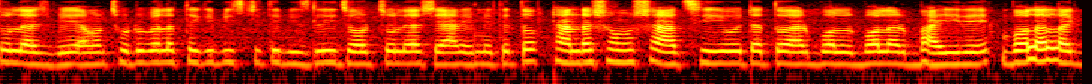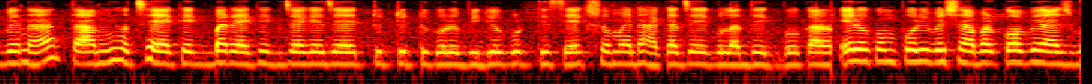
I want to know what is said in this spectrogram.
চলে আসবে। আমার ছোটবেলা থেকে বৃষ্টিতে ভিজলেই জ্বর চলে আসে, আর এমনিতে তো ঠান্ডার সমস্যা আছে, ওইটা তো আর বলার বাইরে বলা লাগবে না। তা আমি হচ্ছে এক একবার এক এক জায়গায় যাই, একটু একটু করে ভিডিও করতেছি, এক সময় ঢাকা যায় এগুলা দেখব। কারণ এরকম পরিবেশে আবার কবে আসব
